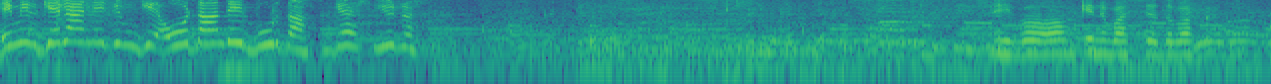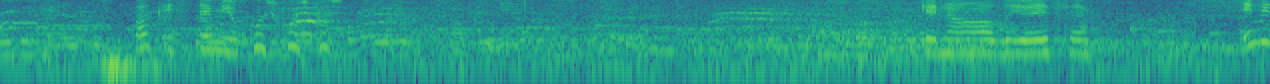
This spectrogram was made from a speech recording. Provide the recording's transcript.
Emir gel anneciğim. Oradan değil buradan. Gel yürü. Eyvah gene başladı bak. Bak istemiyor. Koş koş koş. Gene ağlıyor Efe. Emir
